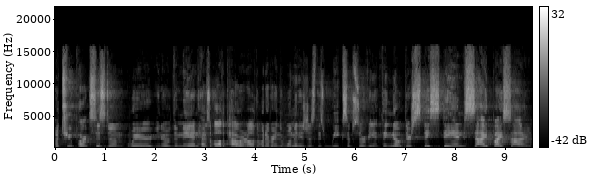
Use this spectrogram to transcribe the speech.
a two-part system where you know the man has all the power and all the whatever and the woman is just this weak subservient thing. No they stand side by side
